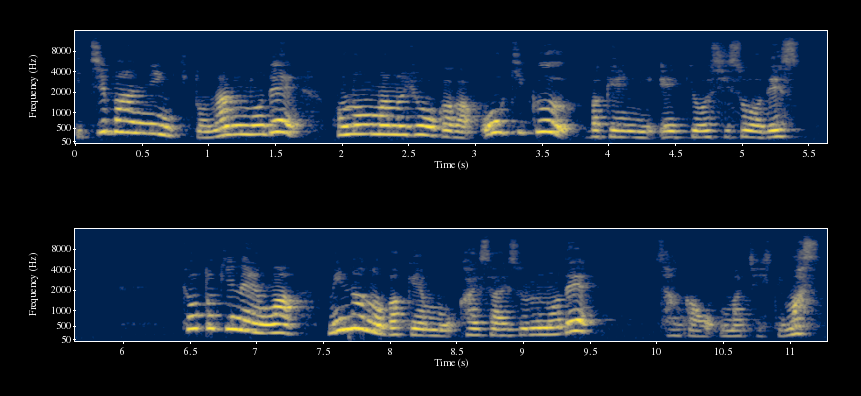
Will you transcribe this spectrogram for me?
一番人気となるので、この馬の評価が大きく馬券に影響しそうです。京都記念はみんなの馬券も開催するので参加をお待ちしてます。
